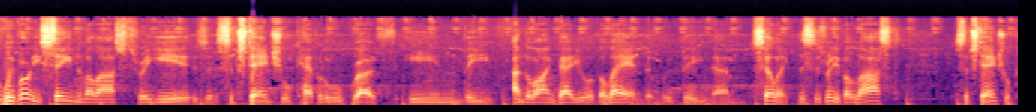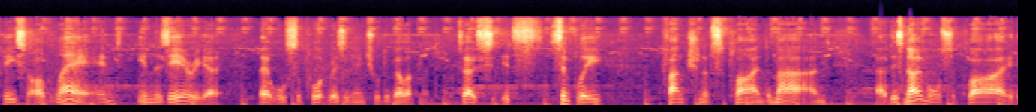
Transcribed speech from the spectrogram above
We've already seen in the last three years a substantial capital growth in the underlying value of the land that we've been um, selling. This is really the last substantial piece of land in this area that will support residential development. So it's simply a function of supply and demand. Uh, there's no more supply.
